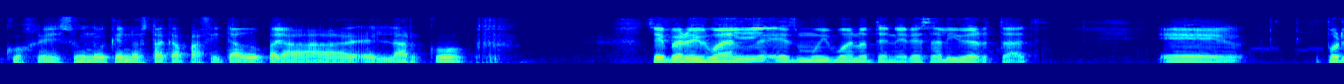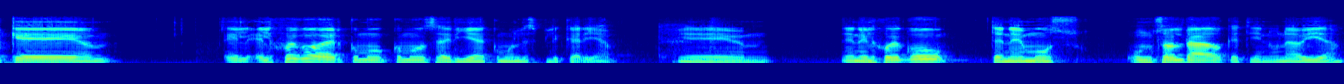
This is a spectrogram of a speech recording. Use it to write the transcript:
coges uno que no está capacitado para el arco. Sí, pero igual es muy bueno tener esa libertad. Eh, porque el, el, juego, a ver cómo, cómo sería, cómo lo explicaría. Eh, en el juego tenemos un soldado que tiene una vida,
